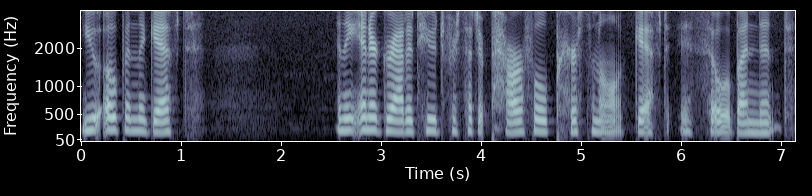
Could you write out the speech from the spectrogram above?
You open the gift, and the inner gratitude for such a powerful personal gift is so abundant.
